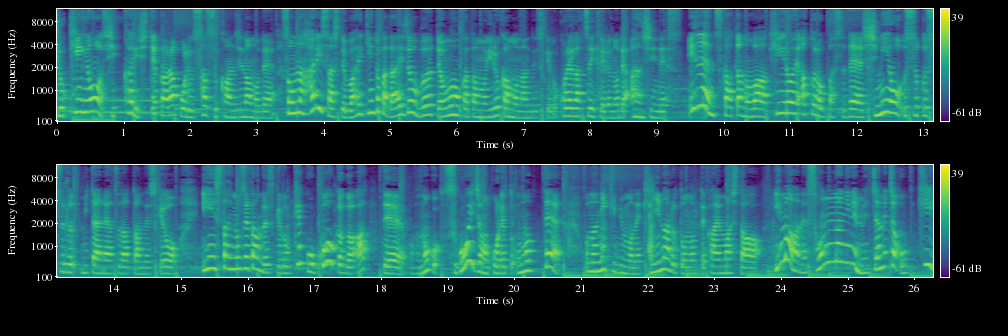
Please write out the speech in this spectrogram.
除菌をしっかりしてからこれ刺す感じなのでそんな針刺してばい菌とか大丈夫って思う方もいるかもなんですけどこれがついてるので安心です。以前使ったのは黄色いアクロパスでシミを薄くするみたいなやつだったんですけどインスタに載せたんですけど結構効果があってなんかすごいじゃんこれと思ってこのニキビもね気になると思って買いました。今はねそんなにねめちゃめちゃ大き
